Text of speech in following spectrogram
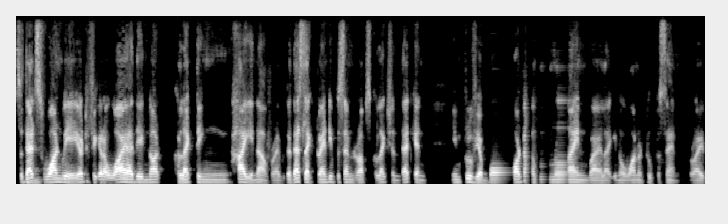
So that's one way you have to figure out why are they not collecting high enough, right? Because that's like 20% rubs collection that can improve your bottom line by like you know one or two percent right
